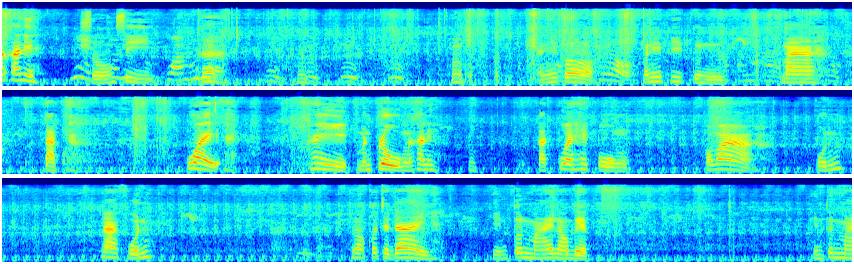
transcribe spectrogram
นะคะนี่นี่สองสี่ความรู้ห้าอืมอืมอืมอืมอันนี้ก็วันนี้พี่ตุนมาตัดกล้วยให้มันโปร่งนะคะนี่นี่ตัดกล้วยให้โปร่ง เพราะว่าฝนหน้าฝน เราก็จะได้เห็นต้นไม้เราแบบ เห็นต้นไม้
